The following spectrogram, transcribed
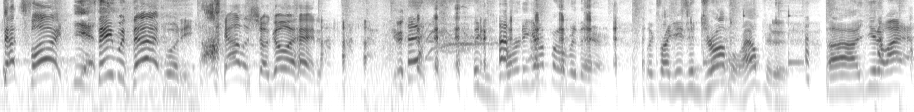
That's fine. Yes. Stay with that, Woody. Cowlishaw, go ahead. he's burning up over there. Looks like he's in trouble. Help him. Uh, you know, I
